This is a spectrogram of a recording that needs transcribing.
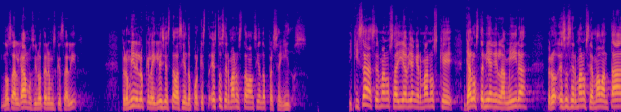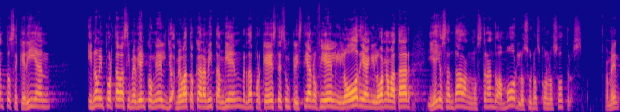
No salgamos y no tenemos que salir. Pero mire lo que la iglesia estaba haciendo, porque estos hermanos estaban siendo perseguidos. Y quizás, hermanos, ahí habían hermanos que ya los tenían en la mira, pero esos hermanos se amaban tanto, se querían, y no me importaba si me veían con él, me va a tocar a mí también, ¿verdad? Porque este es un cristiano fiel y lo odian y lo van a matar. Y ellos andaban mostrando amor los unos con los otros. Amén.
